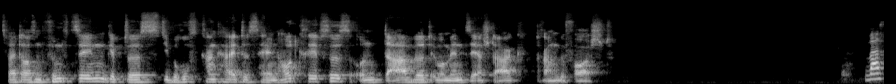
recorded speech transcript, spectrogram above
2015 gibt es die Berufskrankheit des hellen Hautkrebses und da wird im Moment sehr stark dran geforscht. Was,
